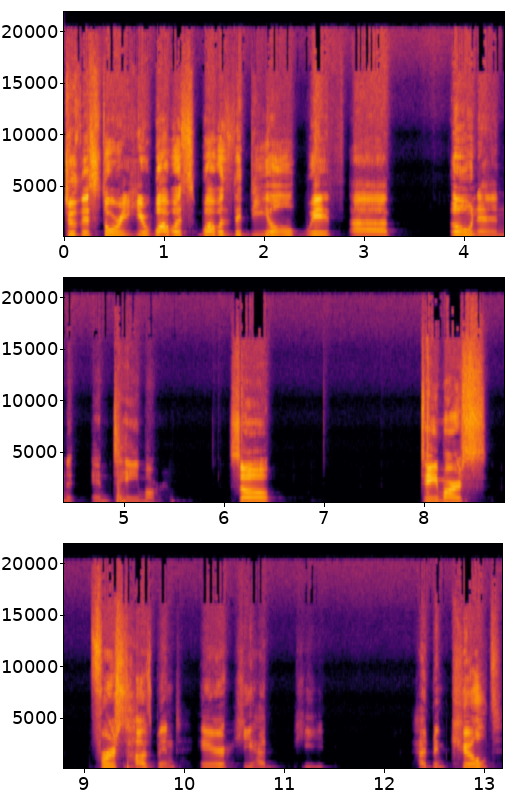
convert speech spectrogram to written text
to the story here. What was what was the deal with uh, Onan and Tamar? So Tamar's first husband, Er, he had he had been killed,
